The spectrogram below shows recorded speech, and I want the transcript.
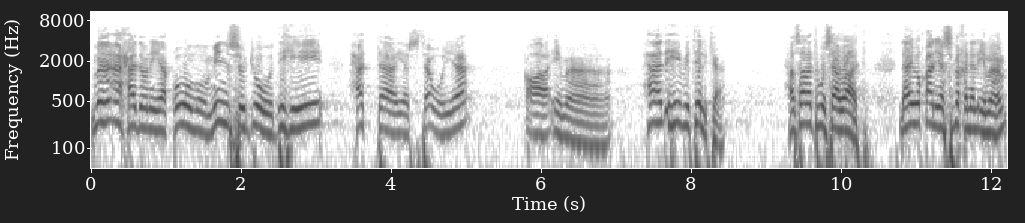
ما أحد يقوم من سجوده حتى يستوي قائما. هذه بتلك. حصلت مساواة. لا يقال يسبقنا الإمام.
